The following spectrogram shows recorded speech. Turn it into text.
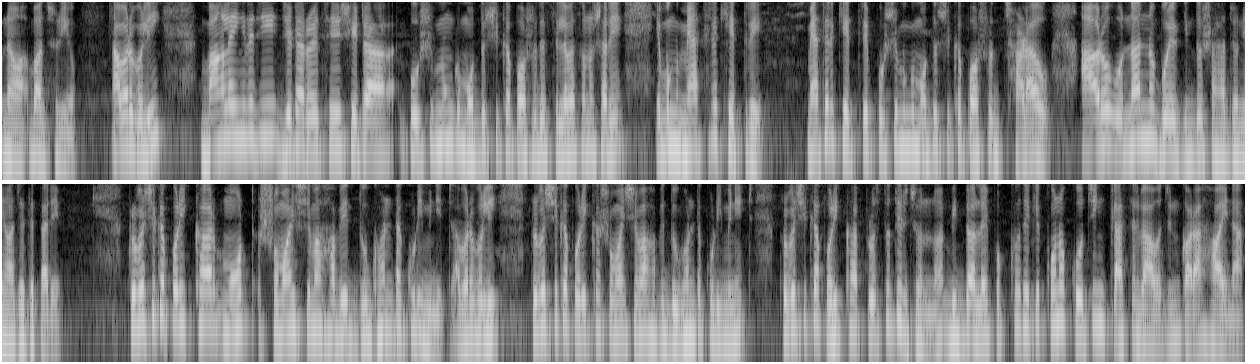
নেওয়া বাঞ্ছনীয়। আবার বলি, বাংলা, ইংরেজি যেটা রয়েছে সেটা পশ্চিমবঙ্গ মধ্যশিক্ষা পর্ষদের সিলেবাস অনুসারে এবং ম্যাথের ক্ষেত্রে ম্যাথের ক্ষেত্রে পশ্চিমবঙ্গ মধ্যশিক্ষা পর্ষদ ছাড়াও আরও অন্যান্য বইয়ের কিন্তু সাহায্য নেওয়া যেতে পারে। প্রবেশিকা পরীক্ষার মোট সময়সীমা হবে দু ঘণ্টা কুড়ি মিনিট। আবার বলি, প্রবেশিকা পরীক্ষার সময়সীমা হবে দু ঘণ্টা কুড়ি মিনিট। প্রবেশিকা পরীক্ষার প্রস্তুতির জন্য বিদ্যালয়ের পক্ষ থেকে কোনো কোচিং ক্লাসের আয়োজন করা হয় না।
